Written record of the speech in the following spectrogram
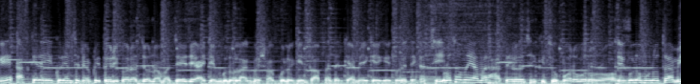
ওকে আজকের এই একুরিয়াম সেটআপটি তৈরি করার জন্য আমার যে যে আইটেমগুলো লাগবে, সবগুলো কিন্তু আপনাদেরকে আমি একে একে করে দেখাচ্ছি। প্রথমে আমার হাতে রয়েছে কিছু বড় বড় রক এগুলো মূলত আমি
